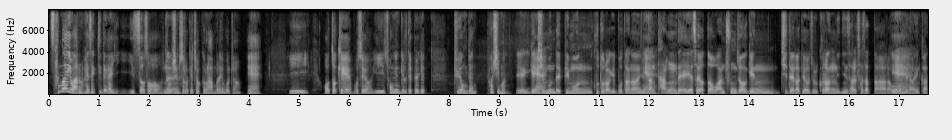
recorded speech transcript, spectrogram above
상당히 많은 회색지대가 있어서 네. 조심스럽게 네. 접근을 한번 해보죠. 예. 이 어떻게 보세요? 이 송영길 대표에게 투영된 표심은 예, 이게 예. 친문 대 비문 구도라기보다는 일단 예. 당 내에서의 어떤 완충적인 지대가 되어줄 그런 인사를 찾았다라고 예. 봅니다. 그러니까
